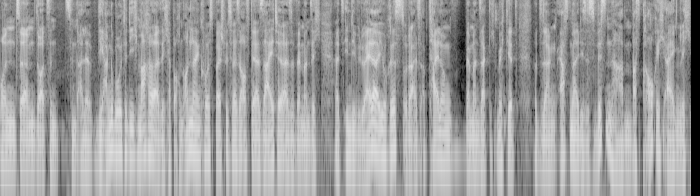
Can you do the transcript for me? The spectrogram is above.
und ähm, dort sind, sind alle die Angebote, die ich mache. Also ich habe auch einen Online-Kurs beispielsweise auf der Seite. Also wenn man sich als individueller Jurist oder als Abteilung, wenn man sagt, ich möchte jetzt sozusagen erstmal dieses Wissen haben, was brauche ich eigentlich,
